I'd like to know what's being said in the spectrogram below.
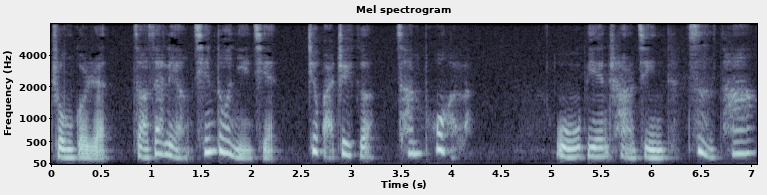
中国人早在两千多年前就把这个参破了。无边差劲，自他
